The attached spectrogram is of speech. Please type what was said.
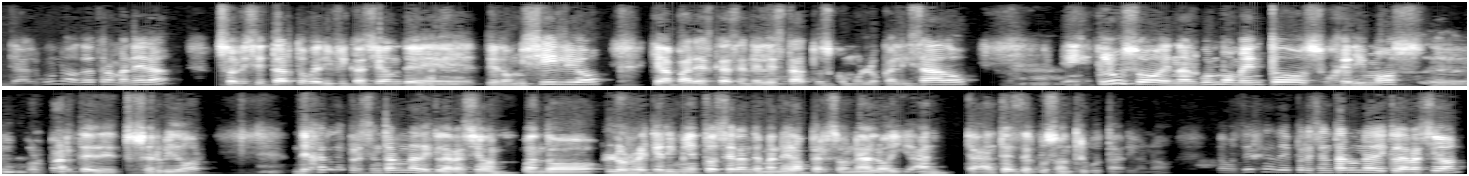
De alguna o de otra manera, solicitar tu verificación de, domicilio, que aparezcas en el estatus como localizado. E incluso en algún momento sugerimos eh, por parte de tu servidor dejar de presentar una declaración cuando los requerimientos eran de manera personal hoy antes del buzón tributario, ¿no? deja de presentar una declaración,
